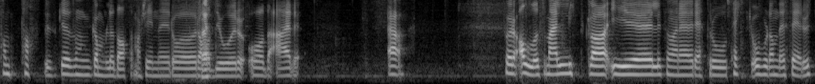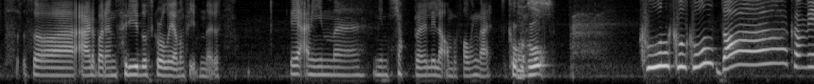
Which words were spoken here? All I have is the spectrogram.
fantastiske sånn gamle datamaskiner og Fett. radioer, og det er Ja. For alle som er litt glad i litt sånn retro-tech og hvordan det ser ut, så er det bare en fryd å scrolle gjennom feeden deres. Det er min, eh, min kjappe lille anbefaling der. Cool, cool, cool. Cool, cool. Da kan vi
